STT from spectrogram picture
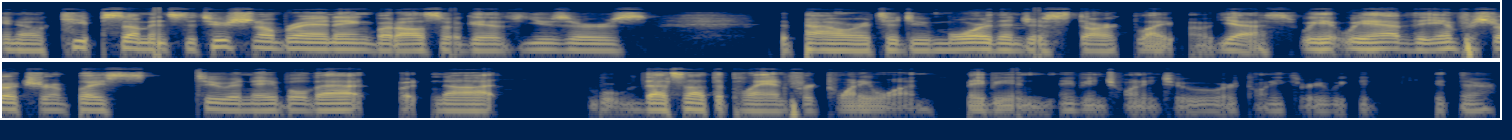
you know, keep some institutional branding, but also give users the power to do more than just dark light mode. Yes, we, we have the infrastructure in place to enable that, but not, that's not the plan for 21. Maybe in, maybe in 22 or 23, we could get there.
